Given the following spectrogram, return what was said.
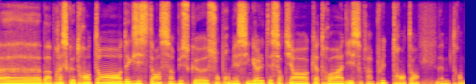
euh, bah, presque 30 ans d'existence, hein, puisque son premier single était sorti en 90, enfin plus de 30 ans, même 30,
